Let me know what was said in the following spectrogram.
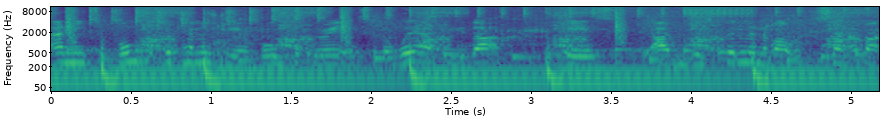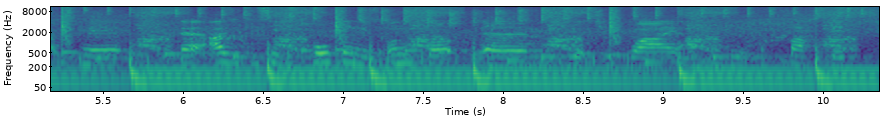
I need to bump up the chemistry and bump up the rating. So the way I do that is I'm just fiddling about with the centre backs here. Uh, as you can see, the whole thing is uncut, um, which is why I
